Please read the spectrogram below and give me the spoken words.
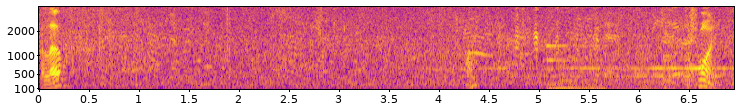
Hello? What? Which one?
